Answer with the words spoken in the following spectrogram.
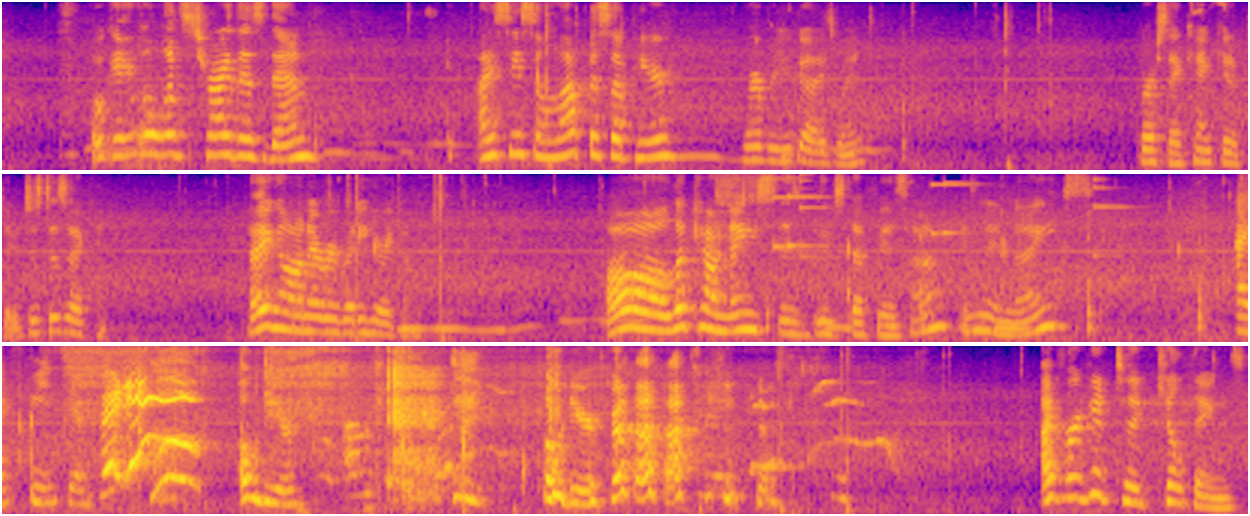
okay, well, let's try this then. I see some lapis up here, wherever you guys went. Of course, I can't get up there. Just a second. Hang on, everybody. Here I come. Oh, look how nice this blue stuff is, huh? Isn't it nice? I feel so pretty. oh, dear. Oh, dear. I forget to kill things.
